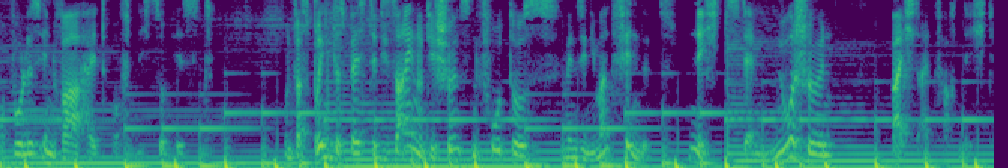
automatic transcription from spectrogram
obwohl es in Wahrheit oft nicht so ist. Und was bringt das beste Design und die schönsten Fotos, wenn sie niemand findet? Nichts, denn nur schön reicht einfach nicht.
